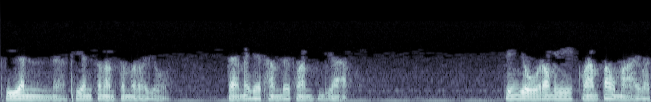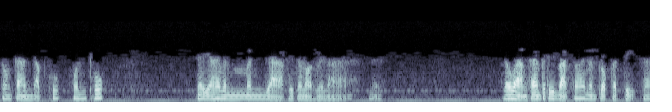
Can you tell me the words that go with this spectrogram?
เพียรเพียรสม่ำเสมออยู่ แต่ไม่ได้ทำด้วยความอยากจริงอยู่เรามีความเป้าหมายว่าต้องการดับทุกข์พ้นทุกข์แต่อย่าให้มันมันหยาบไปตลอดเวลานะระหว่างการปฏิบัติก็ให้มันปกติซะ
